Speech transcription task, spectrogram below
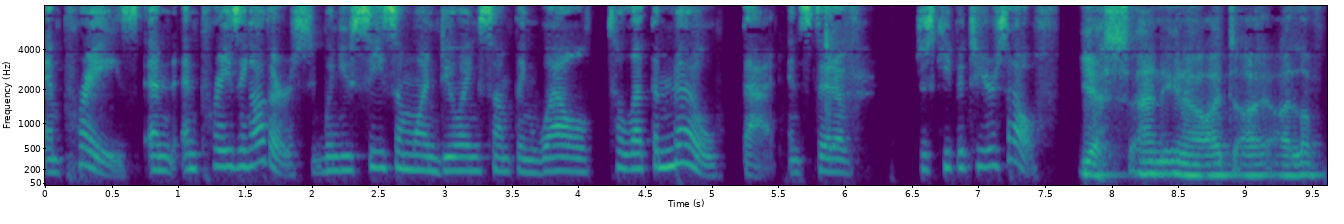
and praise and, and praising others. When you see someone doing something well, to let them know that instead of just keep it to yourself. Yes, and you know, I, I, I love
